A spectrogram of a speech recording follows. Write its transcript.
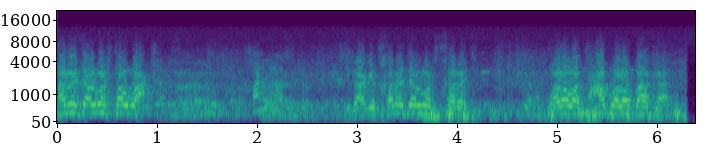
خرج الوقت أو خلاص. إذا قد خرج الوقت خرج. ولو أتعب ولو ما كان.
